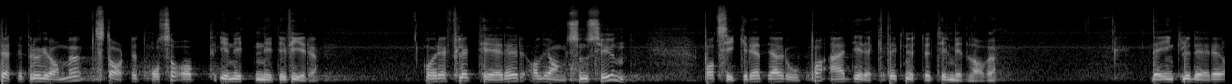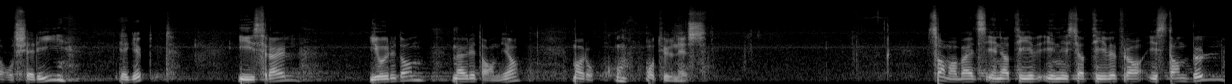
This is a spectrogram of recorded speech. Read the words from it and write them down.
Dette programmet startet også opp i 1994 og reflekterer alliansens syn på at sikkerhet i Europa er direkte knyttet til Middelhavet. Det inkluderer Algerie, Egypt, Israel, Jordan, Mauritania, Marokko og Tunis. Samarbeidsinitiativet fra Istanbul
